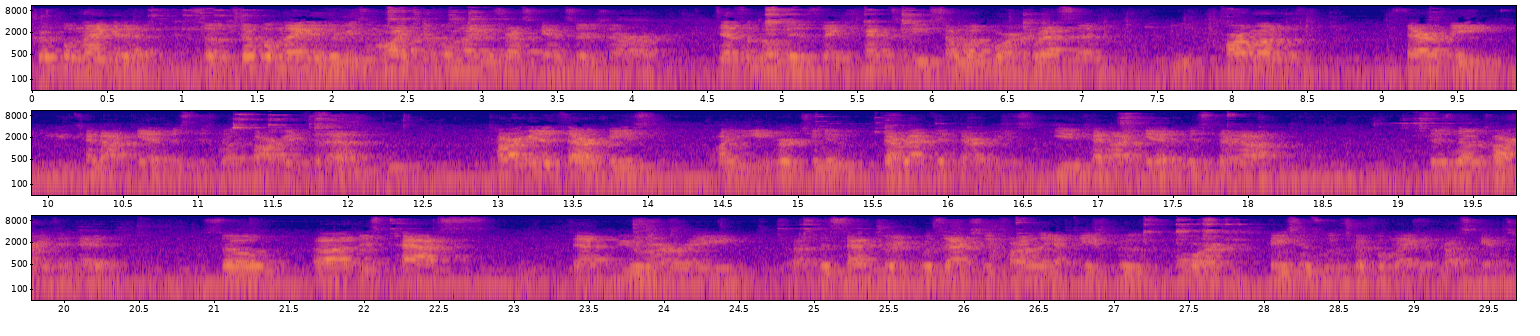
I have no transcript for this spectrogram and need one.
triple negative. So triple negative, the reason why triple negative breast cancers are difficult is they tend to be somewhat more aggressive. Hormone therapy you cannot give, there's no target for them. Targeted therapies, i.e. HER2 directed therapies, you cannot give because they're not, there's no target to hit. So uh, this past February, uh, Tecentriq was actually finally FDA approved for patients with triple negative breast cancer.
